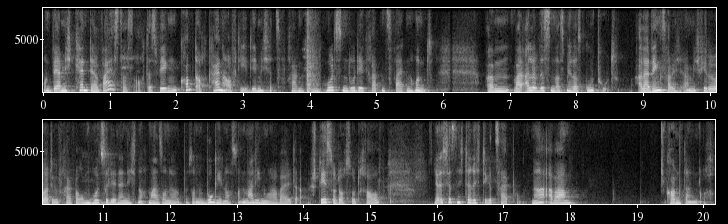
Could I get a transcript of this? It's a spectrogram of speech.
und wer mich kennt, der weiß das auch. Deswegen kommt auch keiner auf die Idee, mich jetzt zu fragen, warum holst du dir gerade einen zweiten Hund? Ähm, weil alle wissen, dass mir das gut tut. Allerdings habe ich mich viele Leute gefragt, warum holst du dir denn nicht noch mal so eine so eine Boogie noch so ein Malinois, weil da stehst du doch so drauf. Ja, ist jetzt nicht der richtige Zeitpunkt, ne? Aber kommt dann noch.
